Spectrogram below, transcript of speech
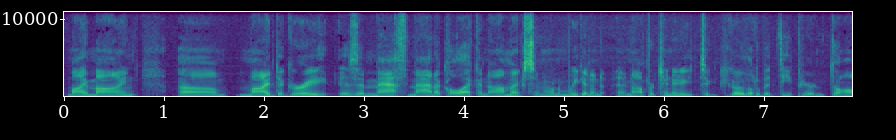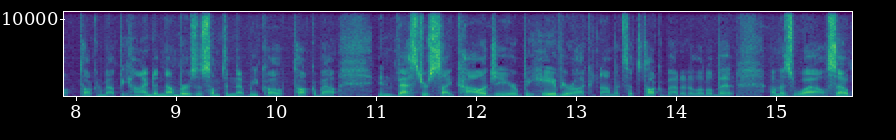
my mind, um, my degree is in mathematical economics, and when we get an, an opportunity to go a little bit deeper and talk, talking about behind the numbers is something that we call talk about investor psychology or behavioral economics. Let's talk about it a little bit um, as well. So.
